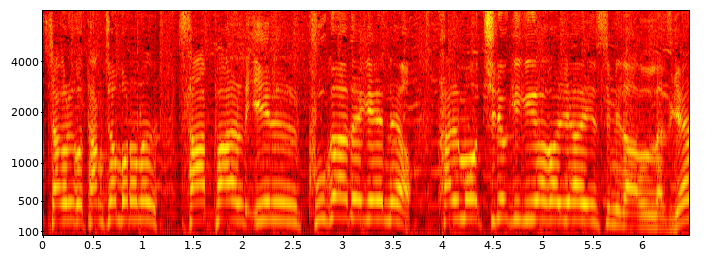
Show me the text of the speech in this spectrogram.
자 그리고 당첨 번호는 4819가 되겠네요. 탈모 치료기기가 걸려 있습니다. Let's get.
